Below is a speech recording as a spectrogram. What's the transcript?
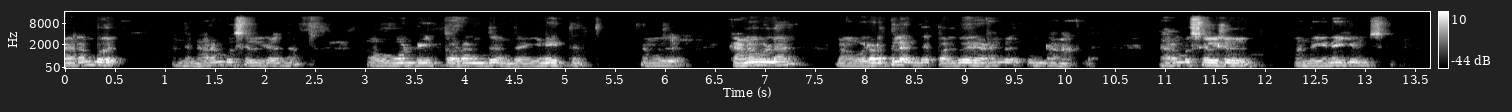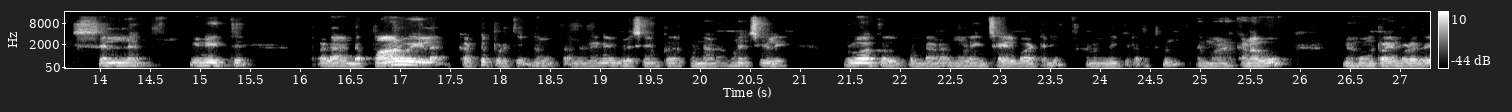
நரம்புகள் அந்த நரம்பு செல்கள் தான் ஒவ்வொன்றையும் தொடர்ந்து அந்த இணைத்து நமது கனவுல நான் ஒரு இடத்துல இருந்து பல்வேறு இடங்களுக்கு உண்டான அந்த நரம்பு செல்கள் அந்த இணையும் செல்லை இணைத்து பல அந்த பார்வையில கட்டுப்படுத்தி நமக்கு அந்த நினைவுகளை சேமிப்பதற்கு உண்டான உணர்ச்சிகளை உருவாக்குவதற்கு உண்டான மூளையின் செயல்பாட்டினை அனுமதிக்கிறதுக்கு இந்த கனவு மிகவும் பயன்படுது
